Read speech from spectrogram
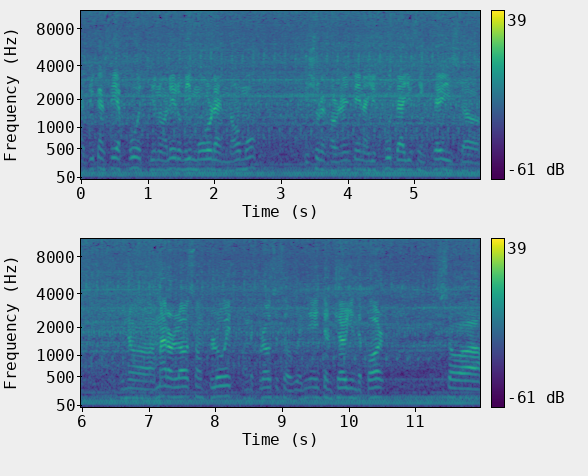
As you can see I put you know a little bit more than normal. It shouldn't hurt anything. I just put that just in case uh, you know have lost some fluid on the process of interchanging the part so uh,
